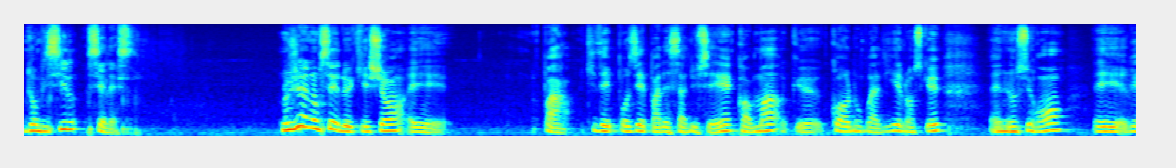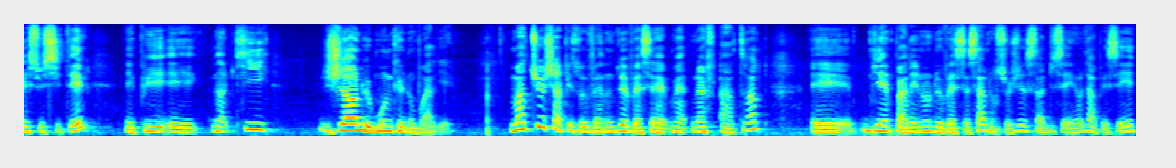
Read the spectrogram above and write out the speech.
Domicile céleste. Nous j'ai annoncé deux questions et, qui étaient posées par les Sadducéens, comment que corps nous va lorsque euh, nous serons ressuscités, et puis qui genre de monde que nous parlions. Matthieu chapitre 22, verset 29 à 30, et bien parler-nous de verset ça, donc ce ça du Seigneur, a essayé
